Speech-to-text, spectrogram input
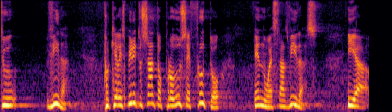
tu vida. Porque el Espíritu Santo produce fruto en nuestras vidas. Y ah,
